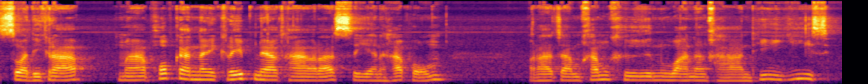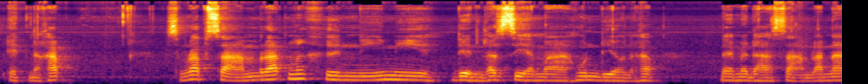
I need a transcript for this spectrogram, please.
สวัสดีครับ มาพบกันในคลิปแนวทางรัสเซียนะครับผม ประจำค่ำคืนวันอังคารที่ 21 นะครับสำหรับ 3 รัฐเมื่อคืนนี้มีเด่นรัสเซียมาหุ้นเดียวนะครับในบรรดา 3 รัฐหน้า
